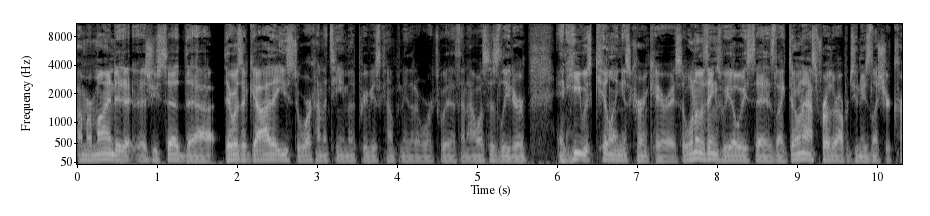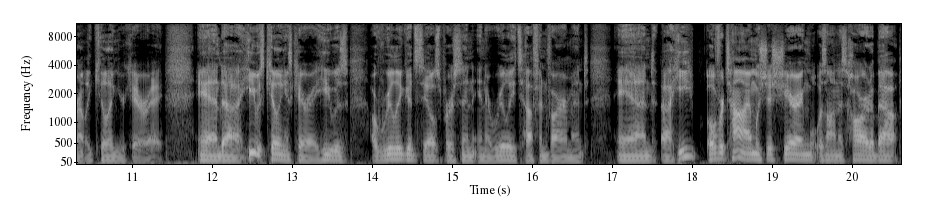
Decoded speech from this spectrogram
I'm reminded, as you said, that there was a guy that used to work on a team at a previous company that I worked with, and I was his leader, and he was killing his current KRA. So, one of the things we always say is, like, don't ask for other opportunities unless you're currently killing your KRA. And uh, he was killing his KRA. He was a really good salesperson in a really tough environment. And uh, he, over time, was just sharing what was on his heart about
